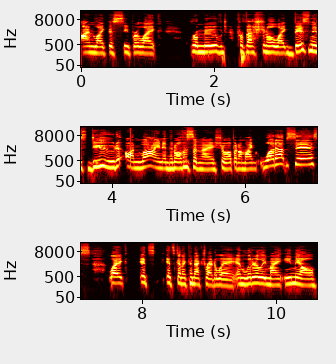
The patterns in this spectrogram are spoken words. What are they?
I'm like this super like removed professional like business dude online and then all of a sudden I show up and I'm like what up sis like it's it's going to connect right away and literally my email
